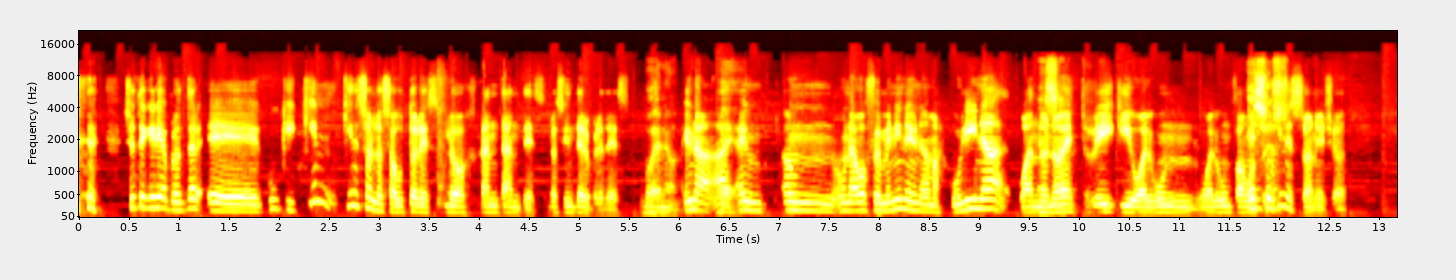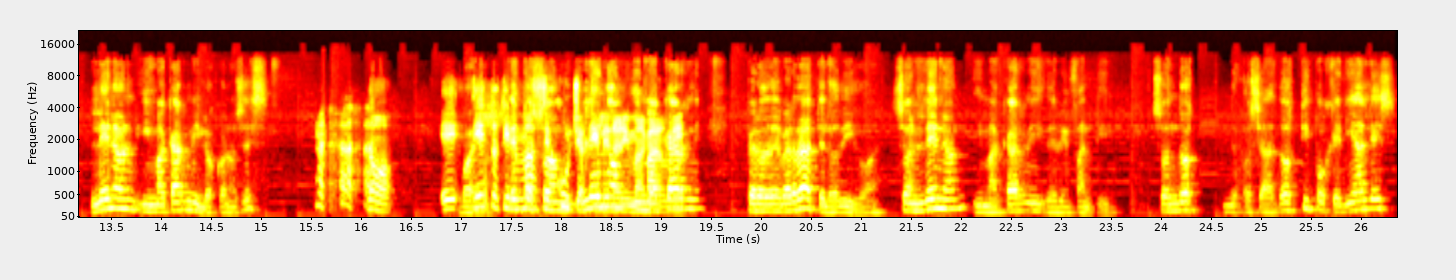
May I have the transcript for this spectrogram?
yo te quería preguntar, eh, Cookie, ¿quién, ¿quiénes son los autores, los cantantes, los intérpretes? Bueno. Hay una, hay, eh, una voz femenina y una masculina, cuando no es Ricky o algún, o algún famoso. ¿Quiénes son ellos? Lennon y McCartney, ¿los conoces? No, eh, estos tienen más escuchas que Lennon y McCartney. Pero de verdad te lo digo, ¿eh? son Lennon y McCartney de lo infantil. Son dos, o sea, dos tipos geniales,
